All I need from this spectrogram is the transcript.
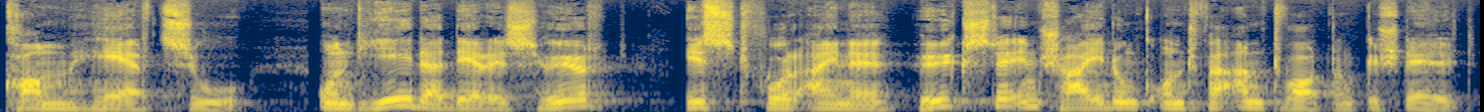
Komm her zu. Und jeder, der es hört, ist vor eine höchste Entscheidung und Verantwortung gestellt.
